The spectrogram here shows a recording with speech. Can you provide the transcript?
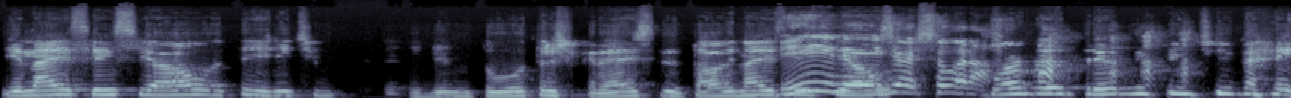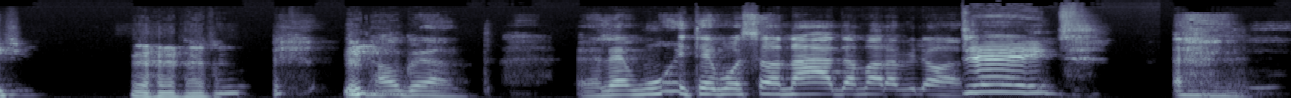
E na essencial, a gente visitou outras creches e tal. E na essencial, Ih, já chorar. quando eu entrei, eu me senti bem. Não aguento. Ela é muito emocionada, maravilhosa. Gente,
